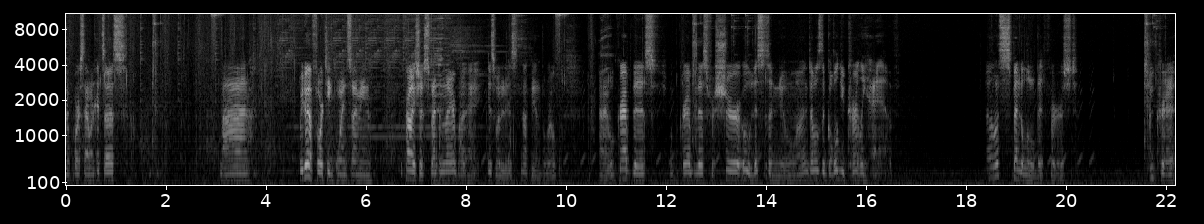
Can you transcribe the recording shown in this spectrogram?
Of course, that one hits us. Come on. We do have 14 points, I mean, We Probably should have spent them there, but hey, is what it is. Not the end of the world. Alright, we'll grab this. We'll grab this for sure. Ooh, this is a new one. Doubles the gold you currently have. Uh, let's spend a little bit first. Two crit.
